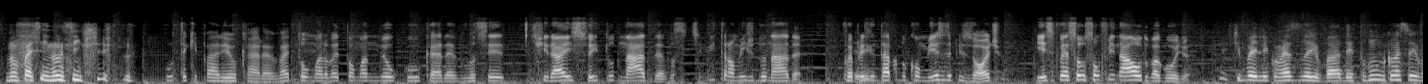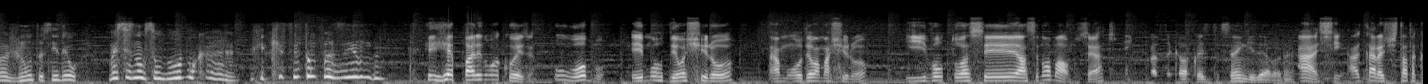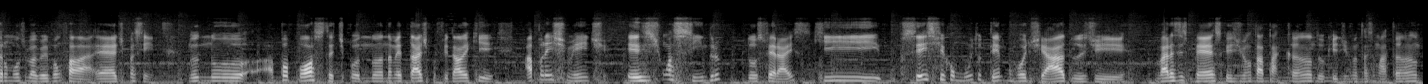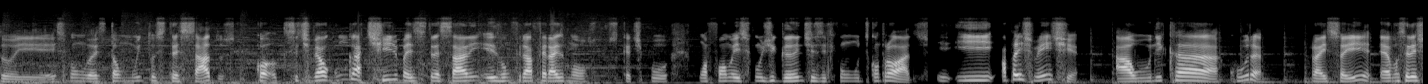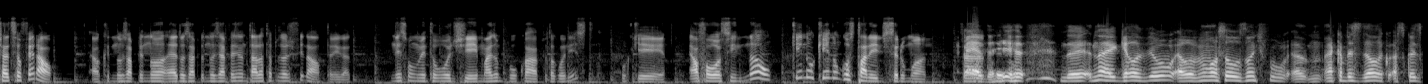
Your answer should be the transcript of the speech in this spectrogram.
Não faz nenhum sentido. Puta que pariu, cara. Vai tomar, vai tomar no meu cu, cara. Você tirar isso aí do nada. Você literalmente do nada. Foi apresentado no começo do episódio. E esse foi a solução final do bagulho. Tipo, ele começa a uivar, daí todo mundo começa a uivar junto, assim, deu. Mas vocês não são lobo, cara? O que vocês estão fazendo? E repare numa coisa: o lobo, ele mordeu a Shiro, a, mordeu a Mashiro e voltou a ser, a ser normal, certo? Causa daquela coisa do sangue dela, né? Ah, sim. Ah, cara, a gente tá atacando um monte de bagulho, vamos falar. É tipo assim: no, no a proposta, tipo, no, na metade pro final é que, aparentemente, existe uma síndrome dos ferais que vocês ficam muito tempo rodeados de várias espécies que eles deviam estar atacando, que deviam estar se matando, e eles, ficam, eles estão muito estressados. Se tiver algum gatilho para eles estressarem, eles vão virar ferais monstros, que é tipo uma forma eles ficam gigantes e ficam descontrolados. E, e aparentemente a única cura para isso aí é você deixar de ser feral. É o que nos, é nos, nos apresentaram até o episódio final, tá ligado? Nesse momento eu odiei mais um pouco a protagonista, porque ela falou assim, não, quem não, quem não gostaria de ser humano? É, daí, daí, Não, é que ela viu, ela viu uma solução, tipo, na cabeça dela as coisas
